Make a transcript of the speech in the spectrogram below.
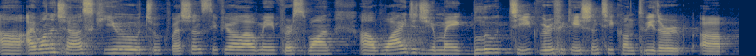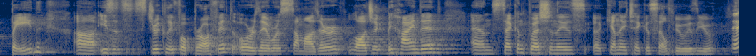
Uh, I wanted to ask you two questions, if you allow me. First one, uh, why did you make blue tick, verification tick on Twitter uh, paid? Uh, is it strictly for profit or there was some other logic behind it? And second question is, uh, can I take a selfie with you?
